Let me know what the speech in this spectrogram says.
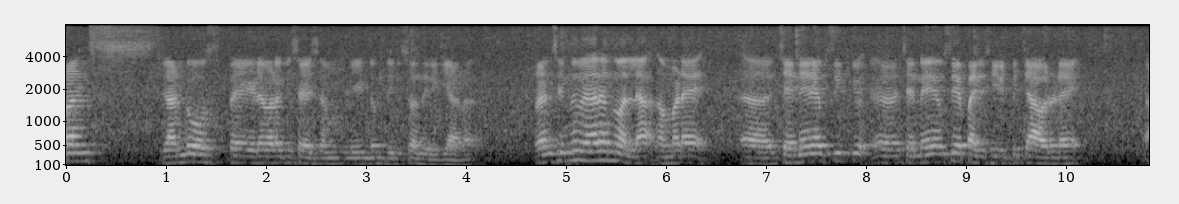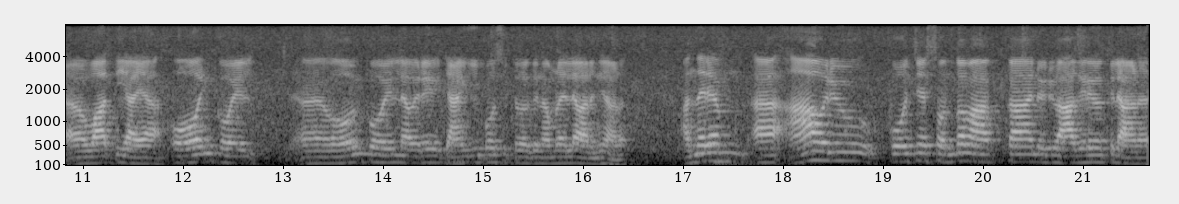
ഫ്രണ്ട്സ് രണ്ടു ദിവസത്തെ ഇടവേളയ്ക്ക് ശേഷം വീണ്ടും തിരിച്ചു വന്നിരിക്കുകയാണ്. ഫ്രണ്ട്സ് ഇന്ന് വേറെ ഒന്നുമല്ല നമ്മുടെ ചെന്നൈ എഫ് സിക്ക് ചെന്നൈ എഫ് സിയെ പരിശീലിപ്പിച്ച അവരുടെ വാത്തിയായ ഓവൻ കോയൽ ഓവൻ കോയലിന് അവർ ടാങ്കി പോസ്റ്റ് ഇട്ടതൊക്കെ നമ്മളെല്ലാം അറിഞ്ഞതാണ്. അന്നേരം ആ, ഒരു കോച്ചിനെ സ്വന്തമാക്കാൻ ഒരു ആഗ്രഹത്തിലാണ്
